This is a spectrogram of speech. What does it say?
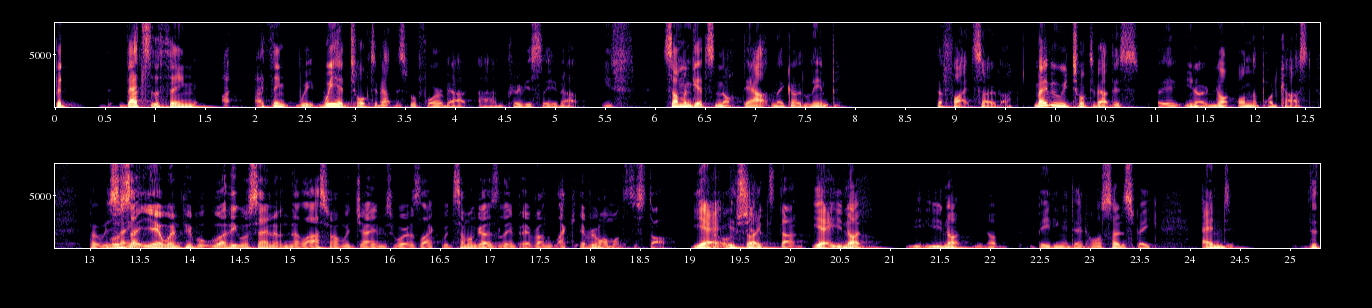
But th- that's the thing. I, I think we, we had talked about this before about um, previously about if someone gets knocked out and they go limp, the fight's over. Maybe we talked about this, uh, you know, not on the podcast, but we're We'll saying, say, yeah, when people, well, I think we are saying it in the last one with James, where it's like when someone goes limp, everyone like everyone wants to stop. yeah, oh, it's shit, like it's done. yeah, you're not you, you're not you're not beating a dead horse, so to speak. And the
